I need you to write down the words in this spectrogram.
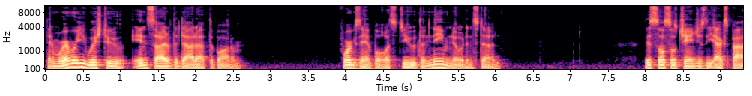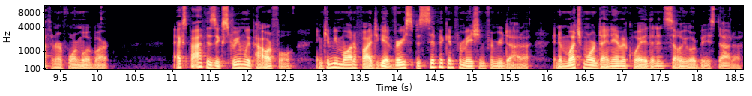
then wherever you wish to inside of the data at the bottom. For example, let's do the name node instead. This also changes the XPath in our formula bar. XPath is extremely powerful and can be modified to get very specific information from your data in a much more dynamic way than in cellular based data.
